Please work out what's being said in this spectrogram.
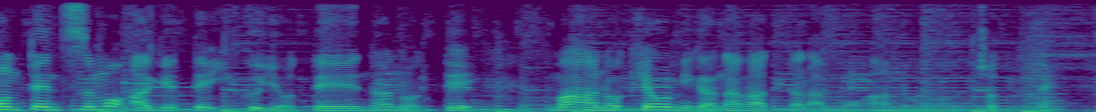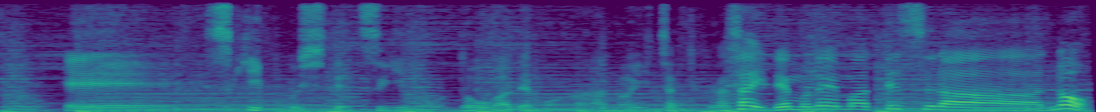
コンテンツも上げていく予定なので、まあ、あの興味がなかったらもうあのちょっとねえー、スキップして次の動画でもあの言っちゃってください。でもね、まあ、テスラの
